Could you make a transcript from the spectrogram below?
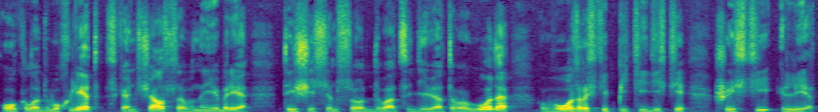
около двух лет, скончался в ноябре 1729 года в возрасте 56 лет.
